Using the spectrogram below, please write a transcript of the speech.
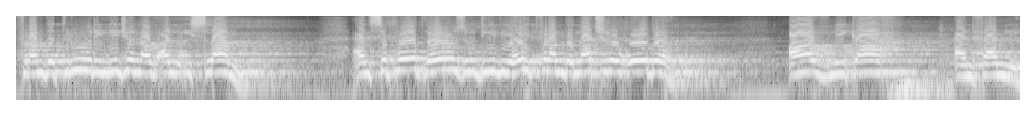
from the true religion of Al-Islam and support those who deviate from the natural order of nikah and family.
